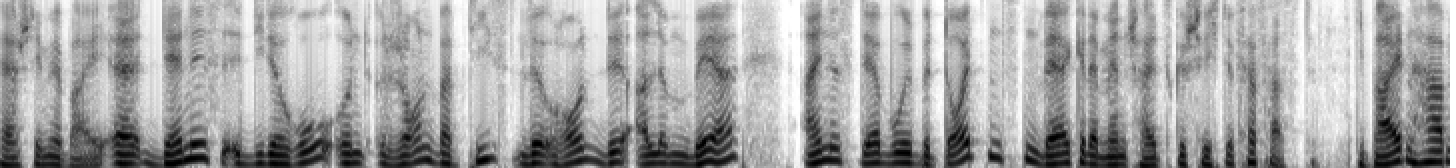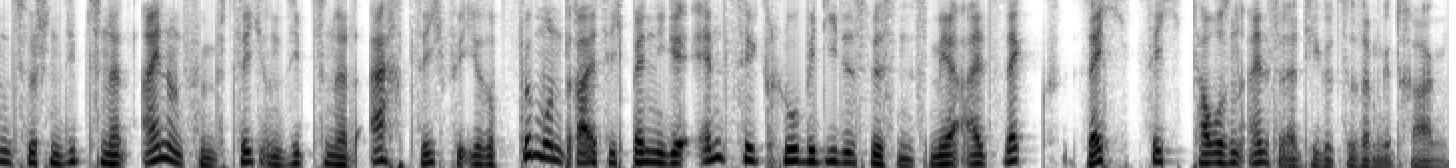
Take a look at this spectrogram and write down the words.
Herr, stehen wir bei. Äh, Denis Diderot und Jean-Baptiste Le Rond de Alembert eines der wohl bedeutendsten Werke der Menschheitsgeschichte verfasst. Die beiden haben zwischen 1751 und 1780 für ihre 35-bändige Enzyklopädie des Wissens mehr als 60.000 Einzelartikel zusammengetragen.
